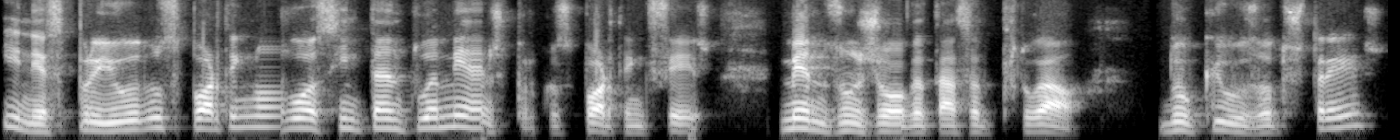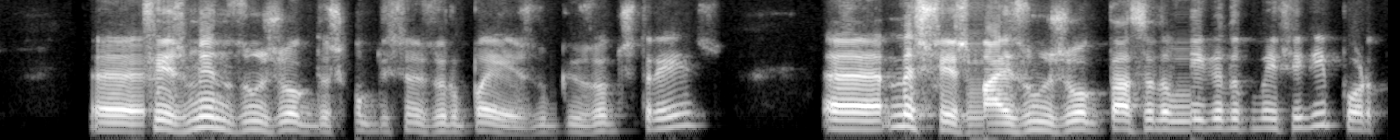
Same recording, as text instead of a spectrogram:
E nesse período o Sporting não levou assim tanto a menos, porque o Sporting fez menos um jogo da Taça de Portugal do que os outros três, uh, fez menos um jogo das competições europeias do que os outros três, mas fez mais um jogo de Taça da Liga do que o Benfica e Porto.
